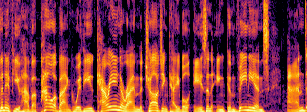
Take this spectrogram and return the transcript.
Even if you have a power bank with you, carrying around the charging cable is an inconvenience, and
